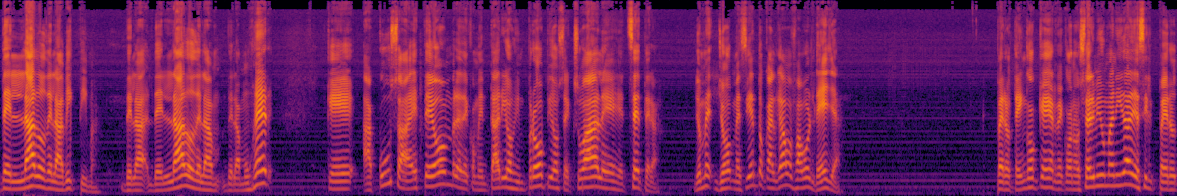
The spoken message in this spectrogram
del lado de la víctima, de la, del lado de la, de la mujer que acusa a este hombre de comentarios impropios, sexuales, etcétera. Yo me, yo me siento cargado a favor de ella. Pero tengo que reconocer mi humanidad y decir, pero,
